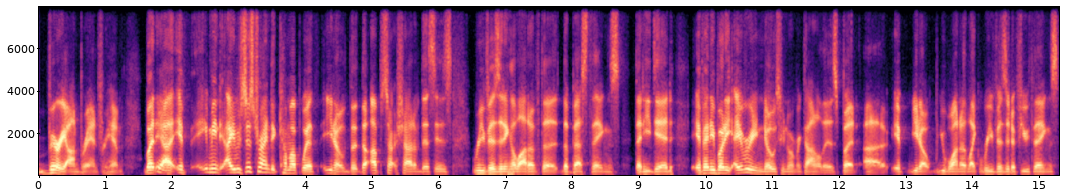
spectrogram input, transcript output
very on brand for him. But Yeah. uh, if I mean, I was just trying to come up with, you know, the the upshot of this is revisiting a lot of the the best things that he did. If anybody, everybody knows who Norm Macdonald is, but uh, if you know, you want to like revisit a few things,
